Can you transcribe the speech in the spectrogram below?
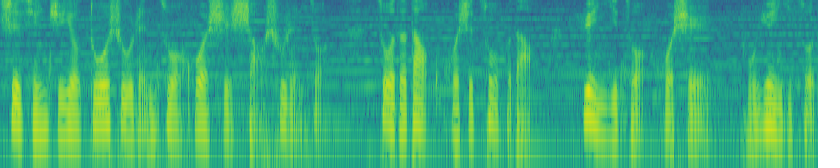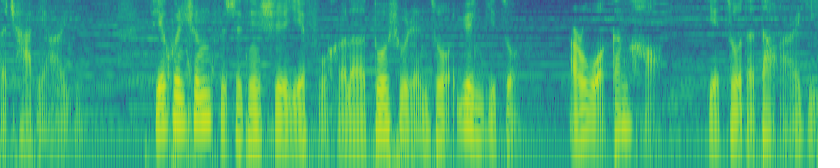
事情只有多数人做或是少数人做，做得到或是做不到，愿意做或是不愿意做的差别而已。结婚生子这件事也符合了多数人做、愿意做，而我刚好也做得到而已。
